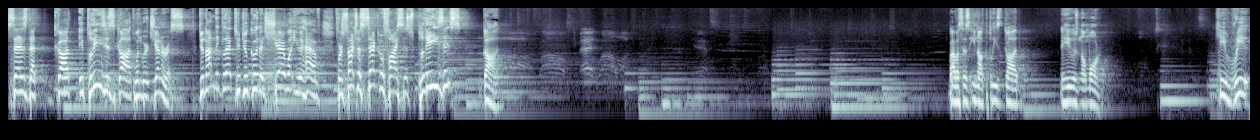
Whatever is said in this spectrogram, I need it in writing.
says that God, it pleases God when we're generous. Do not neglect to do good and share what you have, for such a sacrifice pleases God. Bible says Enoch pleased God and he was no more. He re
